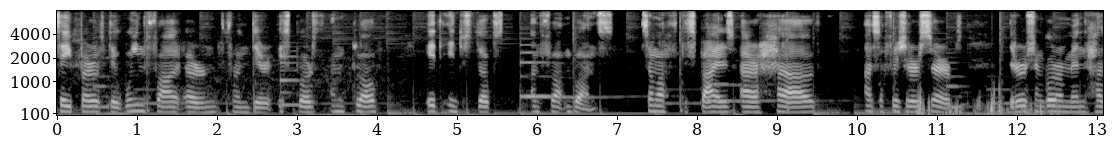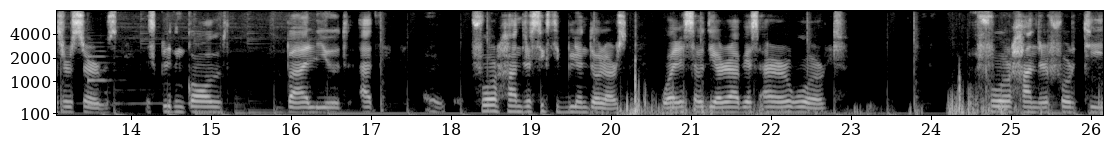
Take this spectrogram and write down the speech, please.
save part of the windfall earned from their exports and plow it into stocks and bonds. Some of the spiles are held as official reserves. The Russian government has reserves, excluding gold, valued at $460 billion, while Saudi Arabia's are worth $440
